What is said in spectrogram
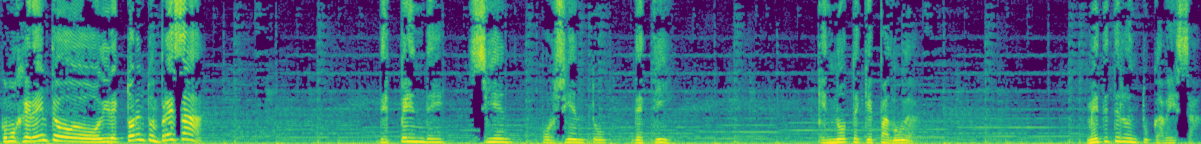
como gerente o director en tu empresa? Depende 100% de ti. Que no te quepa duda. Métetelo en tu cabeza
